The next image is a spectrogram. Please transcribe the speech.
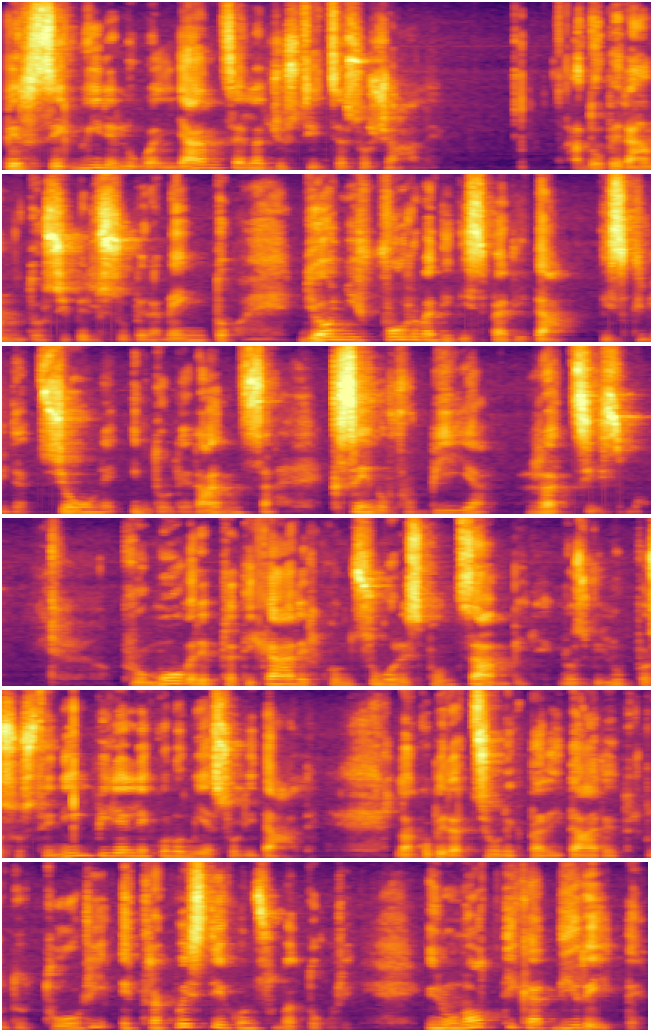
perseguire l'uguaglianza e la giustizia sociale, adoperandosi per il superamento di ogni forma di disparità, discriminazione, intolleranza, xenofobia, razzismo. Promuovere e praticare il consumo responsabile, lo sviluppo sostenibile e l'economia solidale, la cooperazione paritaria tra i produttori e tra questi i consumatori, in un'ottica di rete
